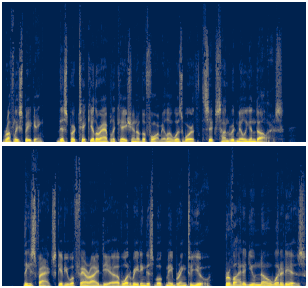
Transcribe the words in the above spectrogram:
Roughly speaking, this particular application of the formula was worth $600 million. These facts give you a fair idea of what reading this book may bring to you, provided you know what it is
